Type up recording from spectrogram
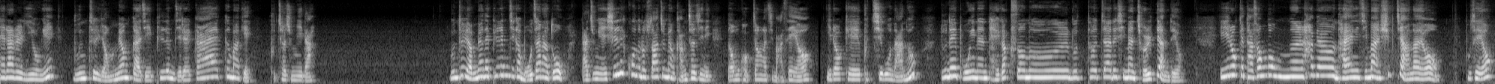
헤라를 이용해 문틀 옆면까지 필름지를 깔끔하게 붙여줍니다. 문틀 옆면에 필름지가 모자라도 나중에 실리콘으로 쏴주면 감춰지니 너무 걱정하지 마세요. 이렇게 붙이고 난 후 눈에 보이는 대각선을부터 자르시면 절대 안 돼요. 이렇게 다 성공을 하면 다행이지만 쉽지 않아요. 보세요.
